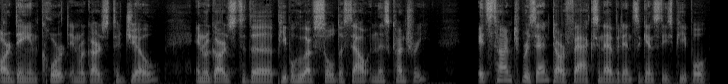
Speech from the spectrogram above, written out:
our day in court in regards to Joe, in regards to the people who have sold us out in this country, it's time to present our facts and evidence against these people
